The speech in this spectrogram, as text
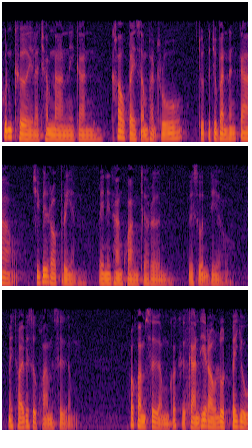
คุ้นเคยและชำนาญในการเข้าไปสัมผัสรู้จุดปัจจุบันทั้ง 9 ชีวิตเราเปลี่ยนไปในทางความเจริญโดยส่วนเดียว ไม่ถอยไปสู่ความเสื่อม เพราะความเสื่อมก็คือการที่เราหลุดไปอยู่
